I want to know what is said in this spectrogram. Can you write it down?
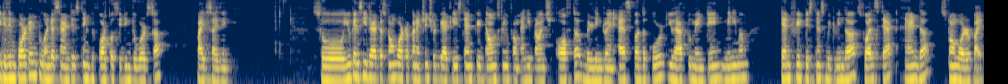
it is important to understand this thing before proceeding towards the pipe sizing. So you can see that the stormwater connection should be at least 10 feet downstream from any branch of the building drain. As per the code you have to maintain minimum 10 feet distance between the soil stack and the stormwater pipe.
